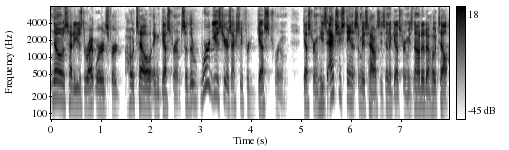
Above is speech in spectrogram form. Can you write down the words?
knows how to use the right words for hotel and guest room. So the word used here is actually for guest room guest room. He's actually staying at somebody's house. He's in a guest room. He's not at a hotel.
